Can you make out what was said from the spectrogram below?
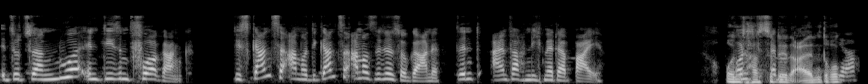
sozusagen nur in diesem Vorgang. Das ganze andere, die ganze andere Sinnesorgane sind einfach nicht mehr dabei. Und, Und hast du ähm, den Eindruck, ja.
